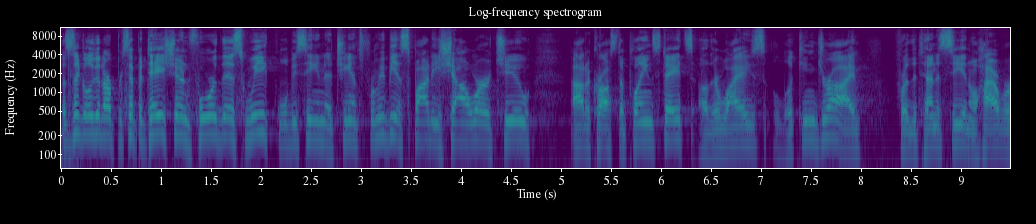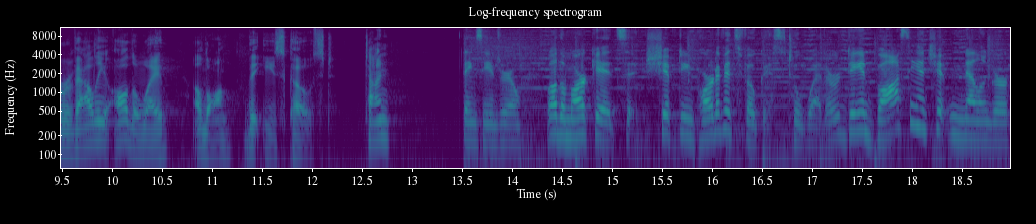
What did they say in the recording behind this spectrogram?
Let's take a look at our precipitation for this week. We'll be seeing a chance for maybe a spotty shower or two out across the plain states. Otherwise, looking dry for the Tennessee and Ohio River Valley all the way along the East Coast. Tyne. Thanks, Andrew. Well, the market's shifting part of its focus to weather. Dan Basse and Chip Nellinger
